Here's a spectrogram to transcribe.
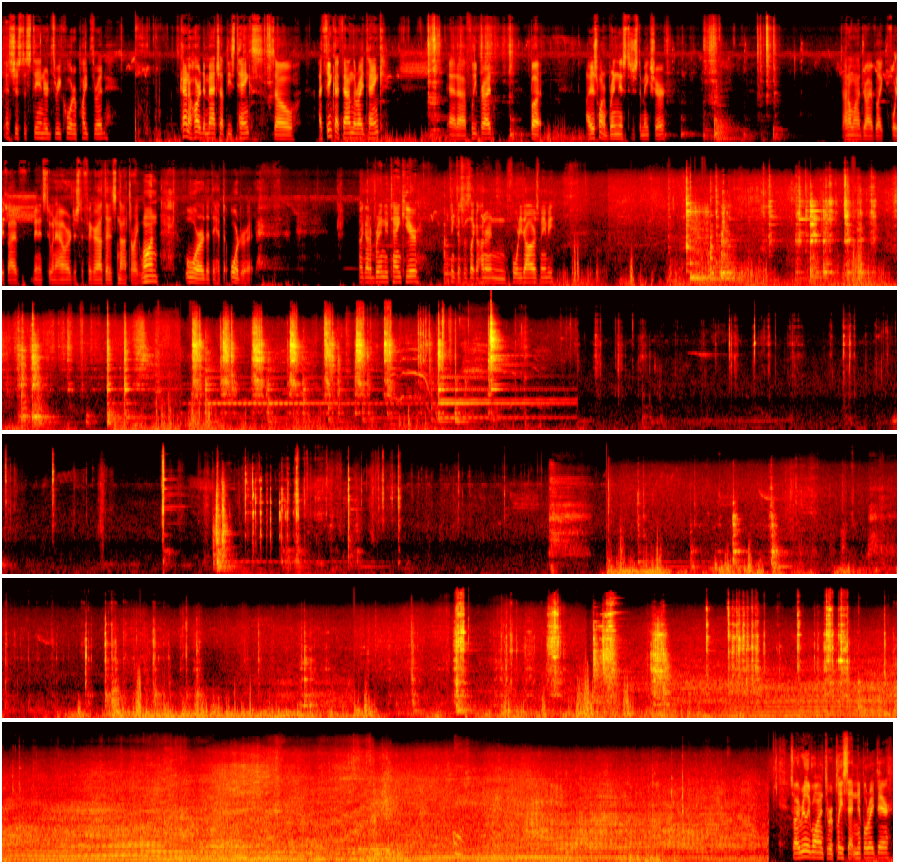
That's just a standard three quarter pipe thread. It's kind of hard to match up these tanks, so I think I found the right tank at uh, Fleet Pride, but I just want to bring this to, just to make sure. I don't want to drive like 45 minutes to an hour just to figure out that it's not the right one or that they have to order it. I got a brand new tank here. I think this was like $140 maybe. So I really wanted to replace that nipple right there.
